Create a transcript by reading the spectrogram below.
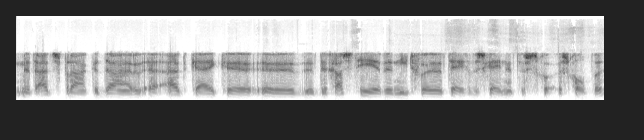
met uitspraken daar uitkijken de, de, gastheren niet voor, tegen de schenen te scho schoppen.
